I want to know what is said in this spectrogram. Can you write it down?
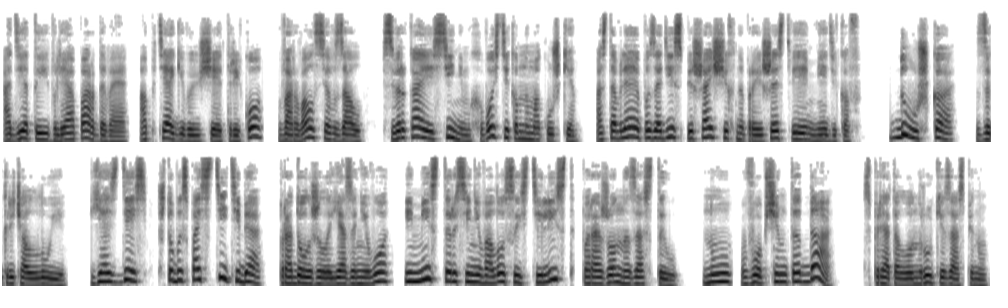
одетый в леопардовое обтягивающее трико, ворвался в зал, сверкая синим хвостиком на макушке, оставляя позади спешащих на происшествие медиков. "Душка!" закричал Луи. Я здесь, чтобы спасти тебя, продолжила я за него, и мистер синеволосый стилист пораженно застыл. Ну, в общем-то, да, спрятал он руки за спину.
